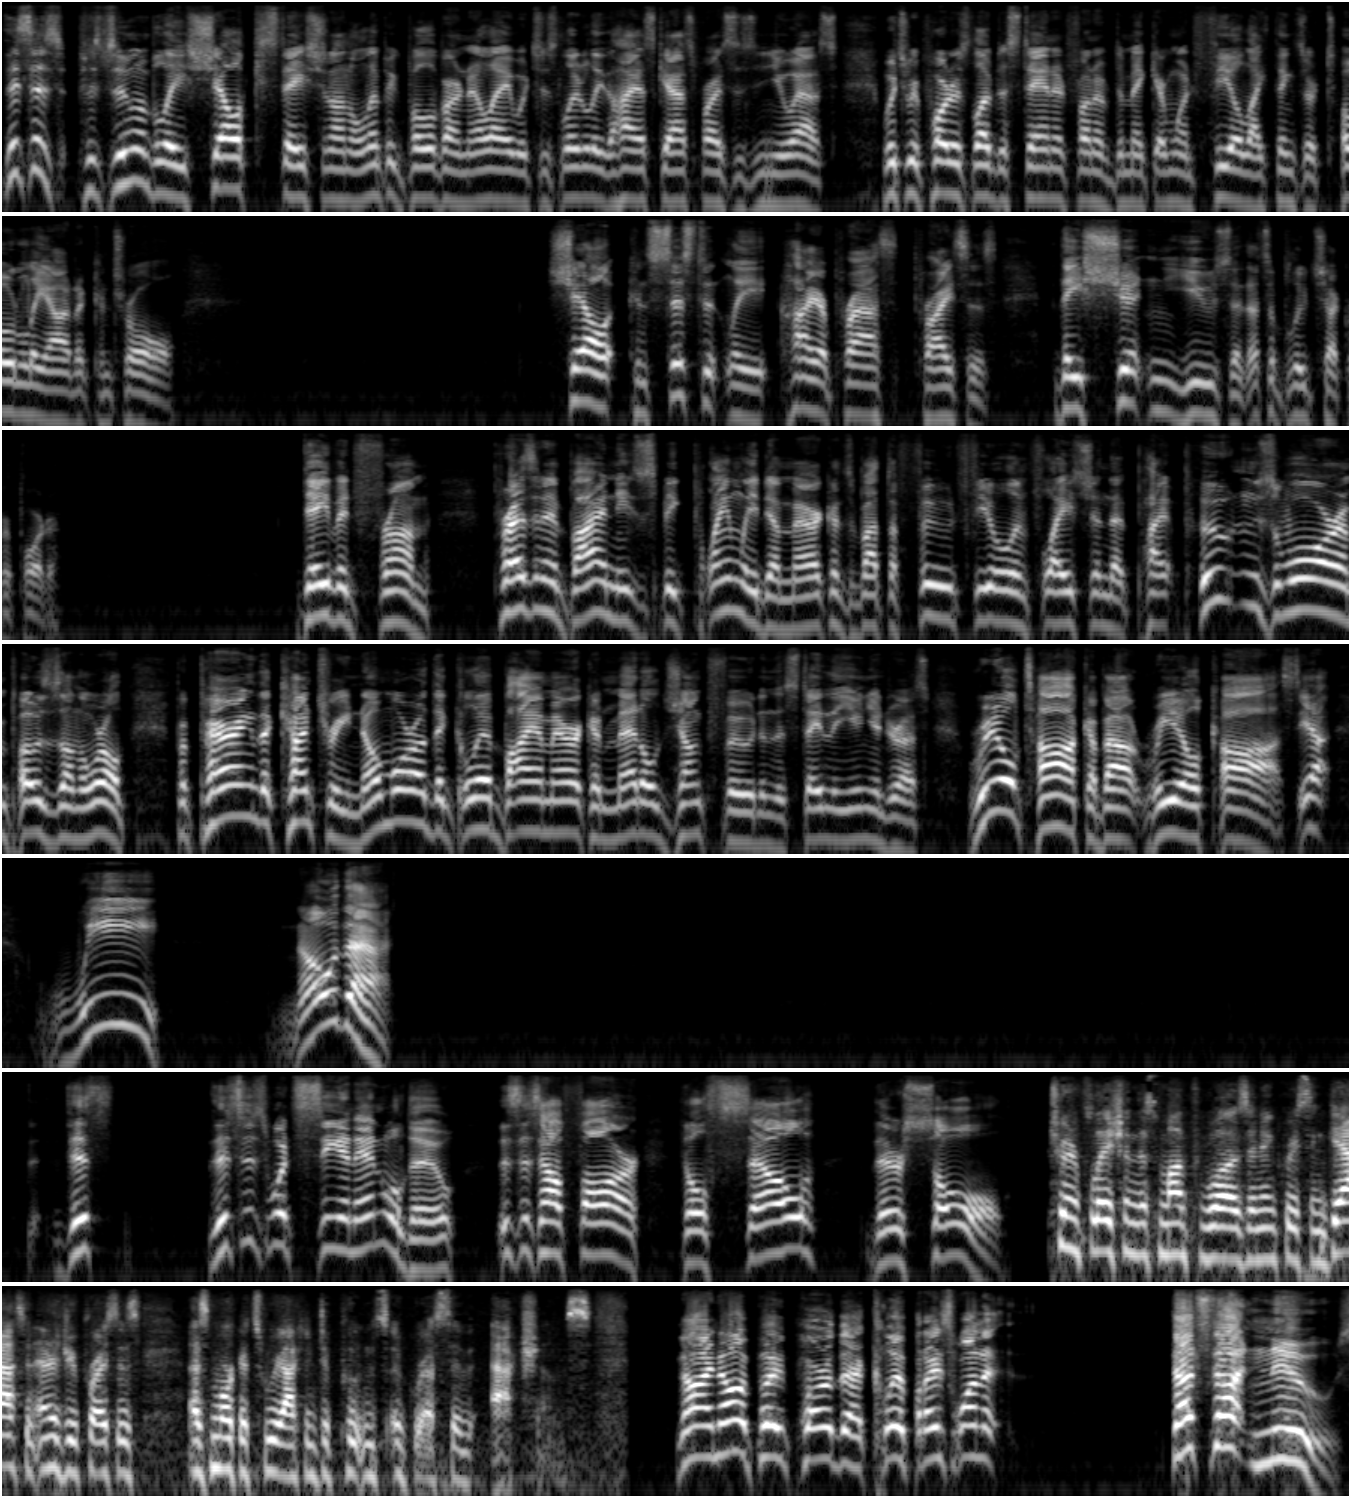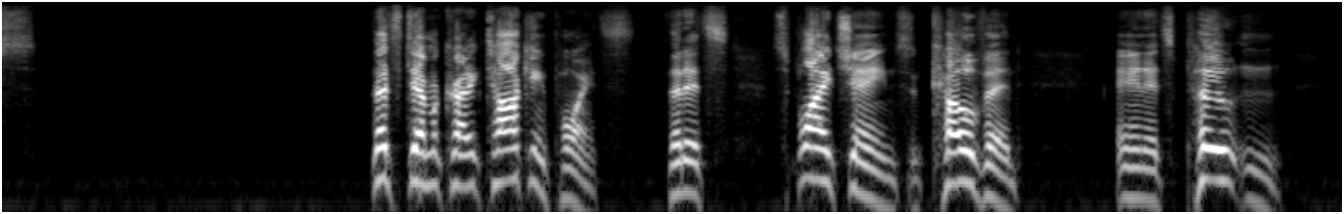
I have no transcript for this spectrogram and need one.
this is presumably Shell Station on Olympic Boulevard in LA, which is literally the highest gas prices in the US, which reporters love to stand in front of to make everyone feel like things are totally out of control. Shell consistently higher prices. They shouldn't use it. That's a blue check reporter. David Frum President Biden needs to speak plainly to Americans about the food, fuel inflation that Putin's war imposes on the world. Preparing the country, no more of the glib Buy American metal junk food in the State of the Union address. Real talk about real cost. Yeah, we know that. This, this is what CNN will do. This is how far they'll sell their soul To inflation this month was an increase in gas and energy prices as markets reacted to Putin's aggressive actions. Now, I know I played part of that clip, but I just want to. That's not news. That's Democratic talking points. That it's supply chains and COVID and it's Putin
